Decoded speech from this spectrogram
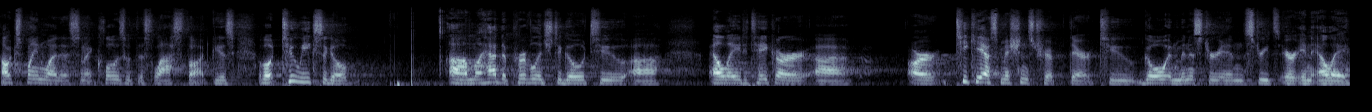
I'll explain why this, and I close with this last thought, because about two weeks ago, um, I had the privilege to go to uh, LA to take our uh, our TKS missions trip there to go and minister in streets or in LA.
